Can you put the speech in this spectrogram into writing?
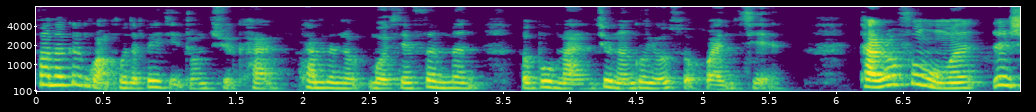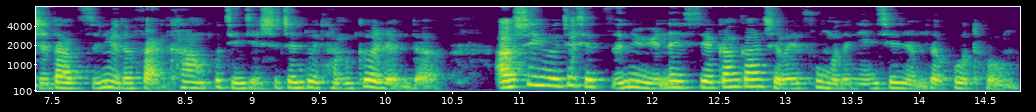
放到更广阔的背景中去看，他们的某些愤懑和不满就能够有所缓解。倘若父母们认识到子女的反抗不仅仅是针对他们个人的，而是因为这些子女与那些刚刚成为父母的年轻人的不同，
